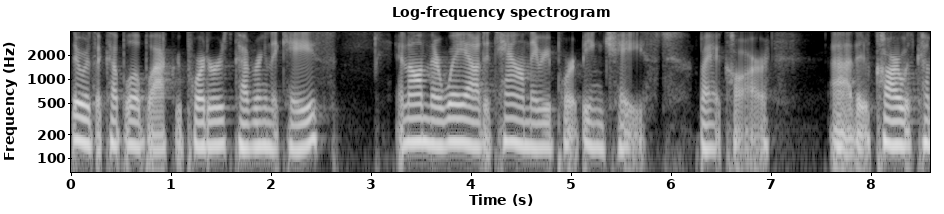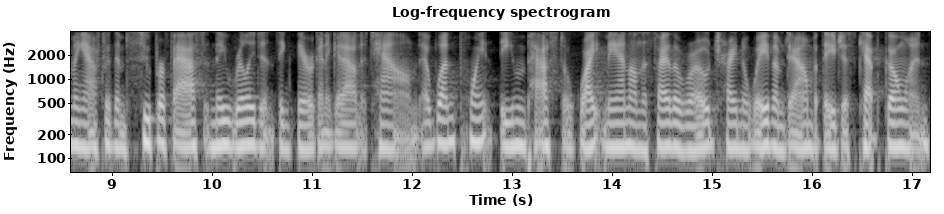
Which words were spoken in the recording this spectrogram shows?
There was a couple of black reporters covering the case, and on their way out of town, they report being chased by a car. Uh, the car was coming after them super fast, and they really didn't think they were going to get out of town. At one point, they even passed a white man on the side of the road trying to wave them down, but they just kept going.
